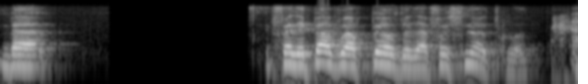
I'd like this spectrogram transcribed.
Ben, il fallait pas avoir peur de la fausse note, quoi.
